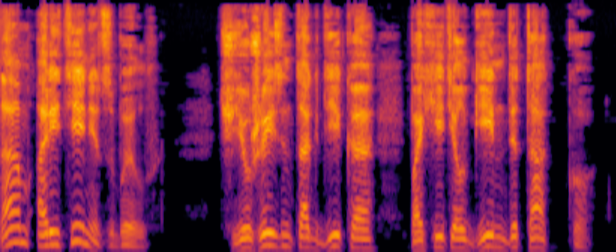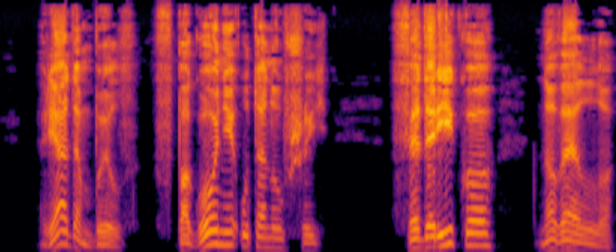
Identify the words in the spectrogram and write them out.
Там аретинец был, чью жизнь так дико похитил Гинде Такко. Рядом был, в погоне утонувший, Федерико Новелло,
